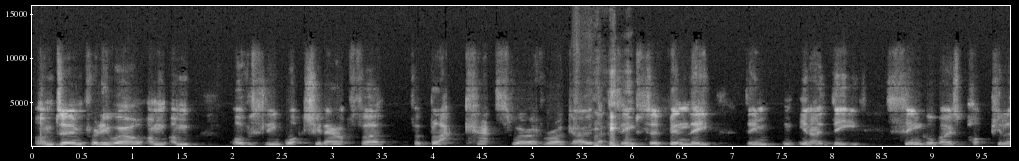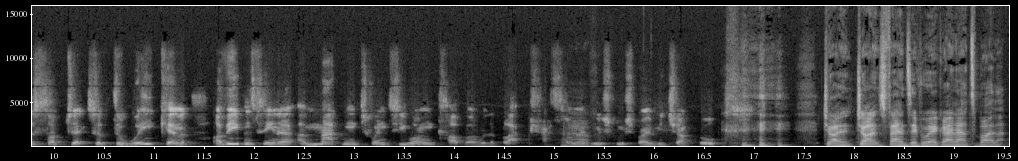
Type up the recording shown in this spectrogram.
I'm doing pretty well. I'm, I'm obviously watching out for, for black cats wherever I go. That seems to have been the, the you know the single most popular subject of the week, and I've even seen a, a Madden 21 cover with a black cat on it, oh. which which made me chuckle. Giant, Giants fans everywhere going out to buy that.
